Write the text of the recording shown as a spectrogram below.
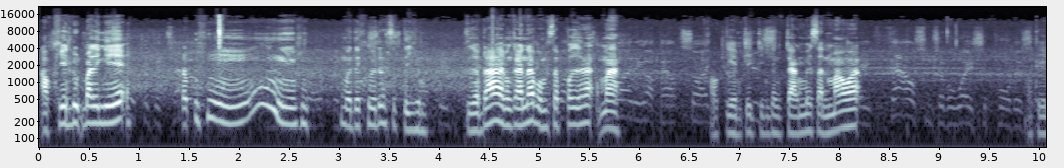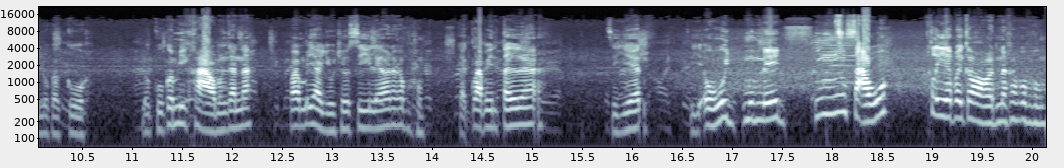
เอาเคียนหลุดมาอย่างงี้เหมือนจะคุยเรื่องสตรีมเกือบได้เหมือนกันนะผมสเปอร์ฮะมาเอาเกมจริงๆจังๆไม่สันเมาส์ฮะบาทีลูกากู ลูกกูก็มีข่าวเหมือนกันนะว่าไม่อยากอยู่เชลซีแล้วนะครับผมอยากกลับอินเตอร์ฮะสีเยสโอ้ยมุมนี้อืเสาเคลียร์ไปก่อนนะครับผม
